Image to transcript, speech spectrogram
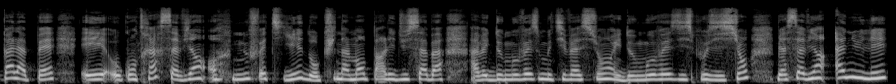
pas la paix et au contraire ça vient nous fatiguer donc finalement, parler du sabbat avec de mauvaises motivations et de mauvaises dispositions, eh bien ça vient annuler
